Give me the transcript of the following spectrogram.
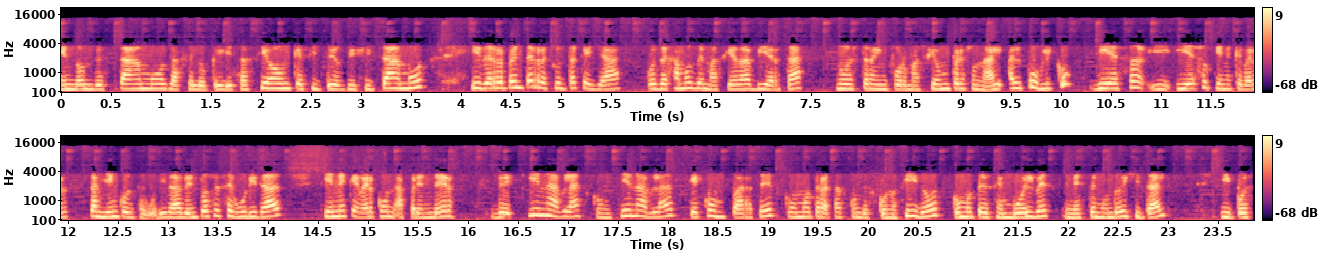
en dónde estamos, la geolocalización, qué sitios visitamos y de repente resulta que ya pues dejamos demasiado abierta nuestra información personal al público y eso y, y eso tiene que ver también con seguridad. Entonces seguridad tiene que ver con aprender de quién hablas con quién hablas qué compartes cómo tratas con desconocidos cómo te desenvuelves en este mundo digital. Y pues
